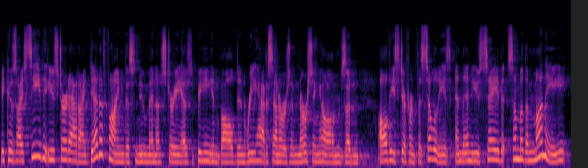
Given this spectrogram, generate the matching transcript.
because I see that you start out identifying this new ministry as being involved in rehab centers and nursing homes and all these different facilities. And then you say that some of the money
